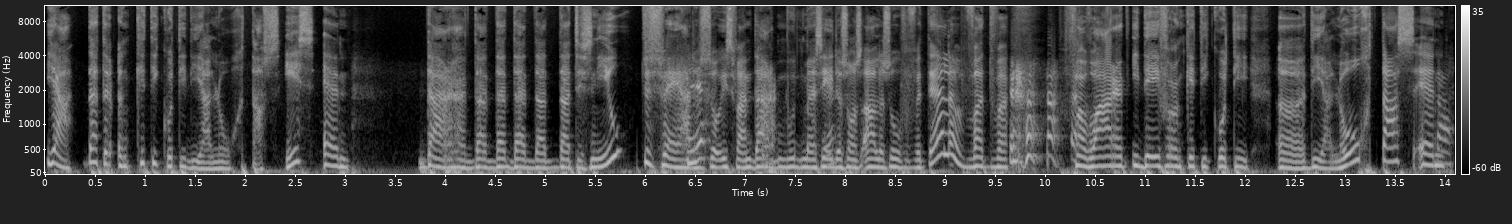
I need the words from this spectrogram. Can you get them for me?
ja, dat er een kitty Kotti dialoogtas is. En daar, dat, dat, dat, dat, dat is nieuw. Dus wij hadden Ja. zoiets van, daar moet Mercedes ons alles over vertellen. Wat we, van waar het idee voor een kitty Kotti eh, dialoogtas. En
